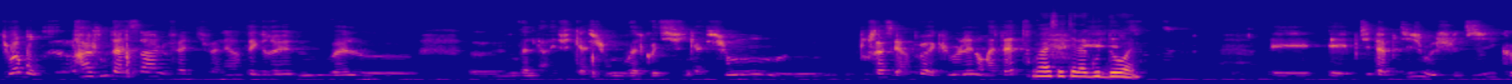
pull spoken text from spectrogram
tu vois, bon, rajoute à ça le fait qu'il fallait intégrer de nouvelles, euh, euh, nouvelles tarifications, nouvelles codifications. euh, tout ça, c'est un peu accumulé dans ma tête. Ouais, c'était la goutte d'eau, ouais. Et, et petit à petit, je me suis dit que,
